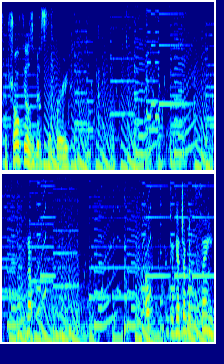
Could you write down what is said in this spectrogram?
Control feels a bit slippery. Nope. Can catch up with the thing.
